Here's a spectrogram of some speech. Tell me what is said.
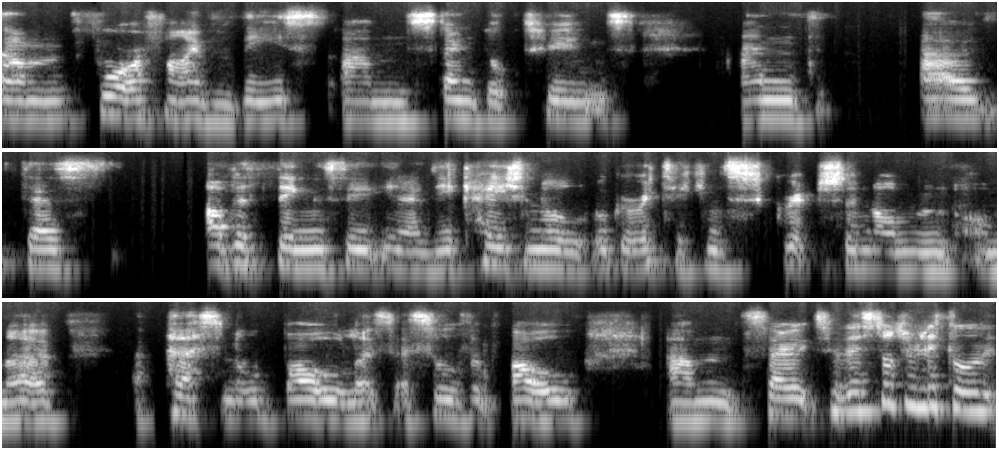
um, four or five of these um, stone-built tombs. And uh, there's other things, you know, the occasional Ugaritic inscription on, on a, a personal bowl, as a silver bowl. Um, so, so there's sort of little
